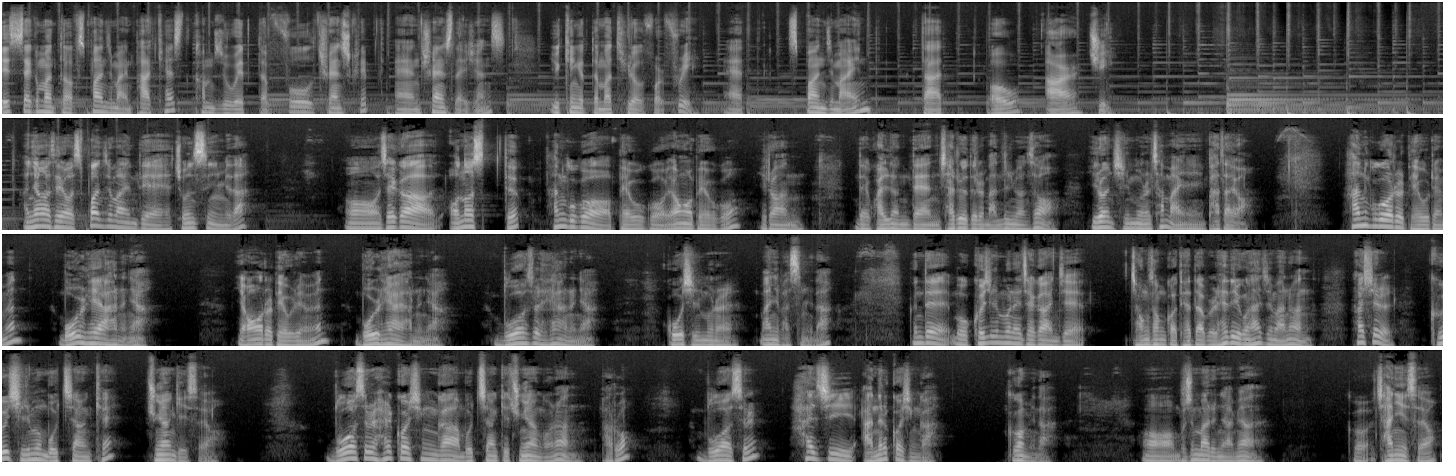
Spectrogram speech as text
This segment of Sponge Mind podcast comes with the full transcript and translations. You can get the material for free at spongemind.org. 안녕하세요. 스펀지마인드의 존슨입니다. 어, 제가 언어 습득, 한국어 배우고 영어 배우고 이런 데 관련된 자료들을 만들면서 이런 질문을 참 많이 받아요. 한국어를 배우려면 뭘 해야 하느냐? 영어를 배우려면 뭘 해야 하느냐? 무엇을 해야 하느냐? 그 질문을 많이 받습니다. 근데 뭐 그 질문에 제가 이제 정성껏 대답을 해드리곤 하지만은 사실 그 질문 못지않게 중요한 게 있어요. 무엇을 할 것인가 못지않게 중요한 거는 바로 무엇을 하지 않을 것인가 그겁니다. 어, 무슨 말이냐면 그 잔이 있어요.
